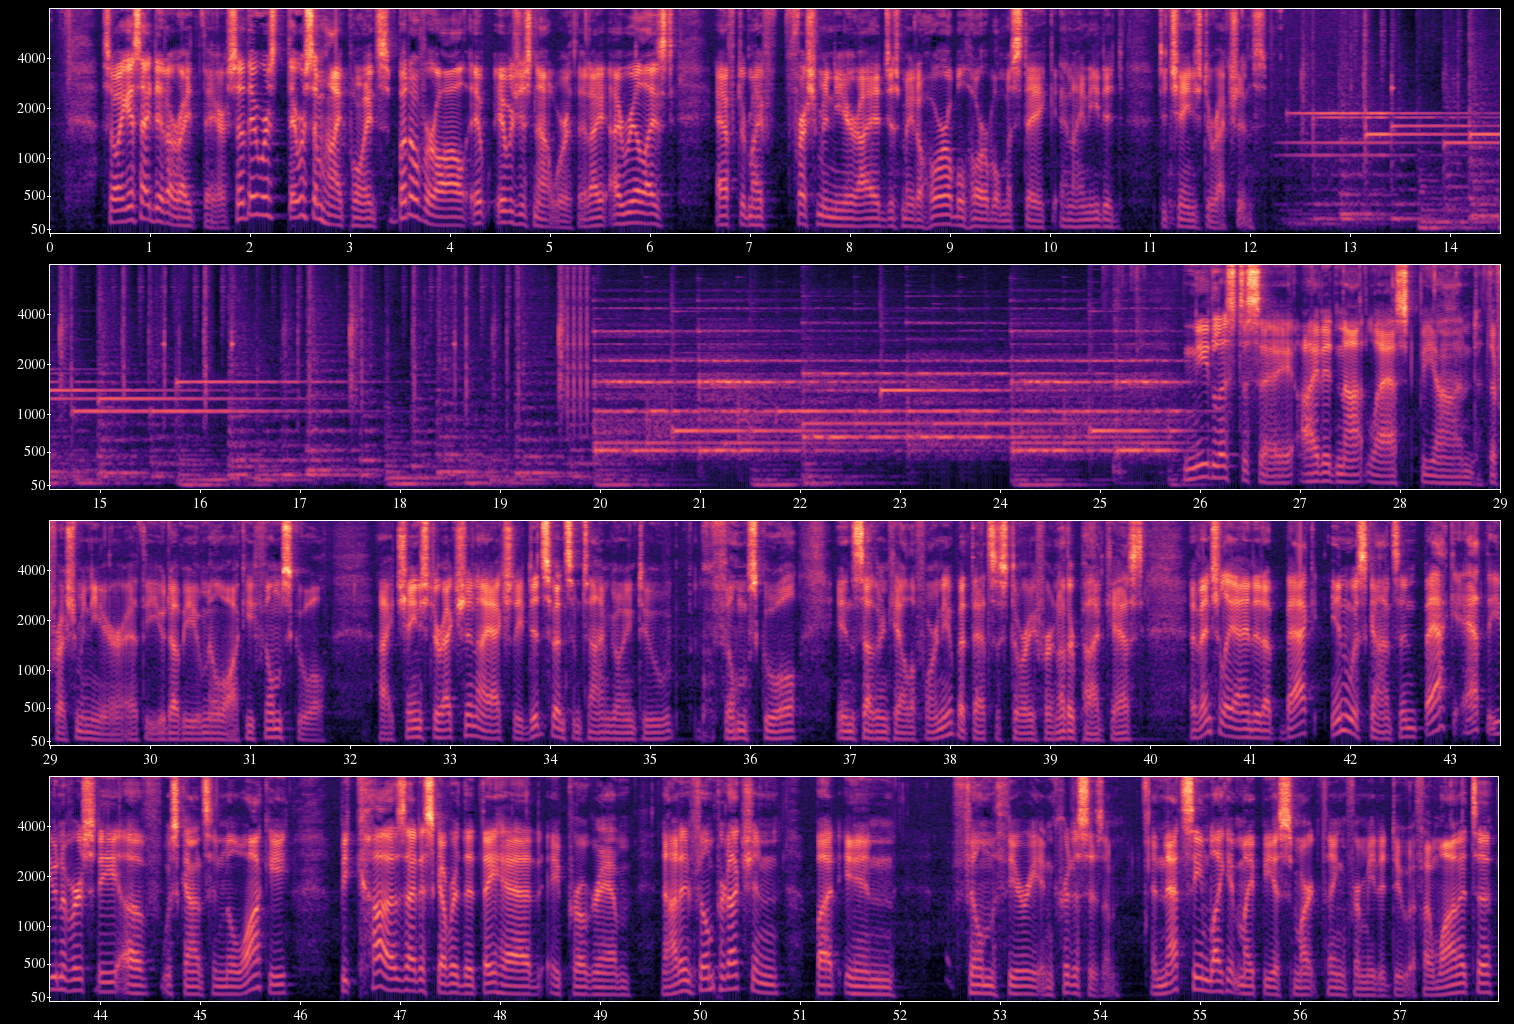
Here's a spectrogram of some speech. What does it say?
so I guess I did all right there. So there was there were some high points, but overall, it it was just not worth it. I, I realized after my freshman year, I had just made a horrible, horrible mistake, and I needed to change directions. Needless to say, I did not last beyond the freshman year at the UW Milwaukee Film School. I changed direction. I actually did spend some time going to film school in Southern California, but that's a story for another podcast. Eventually, I ended up back in Wisconsin, back at the University of Wisconsin Milwaukee, because I discovered that they had a program not in film production, but in film theory and criticism. And that seemed like it might be a smart thing for me to do. If I wanted to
